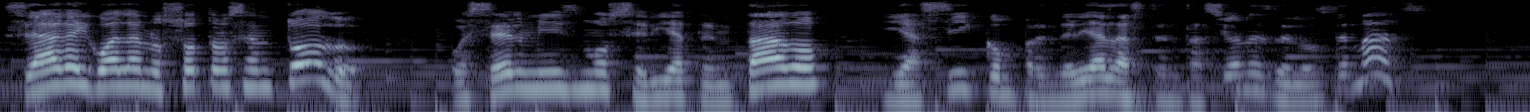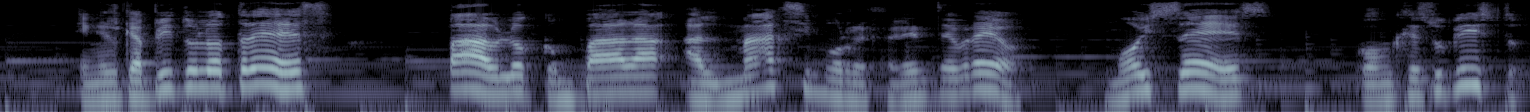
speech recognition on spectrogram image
se haga igual a nosotros en todo, pues él mismo sería tentado y así comprendería las tentaciones de los demás. En el capítulo 3, Pablo compara al máximo referente hebreo, Moisés, con Jesucristo,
